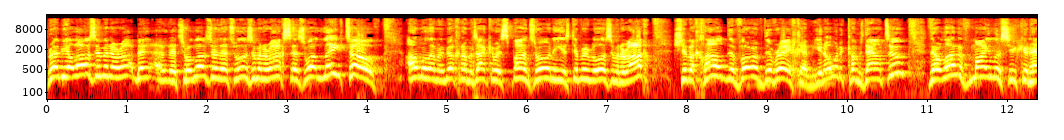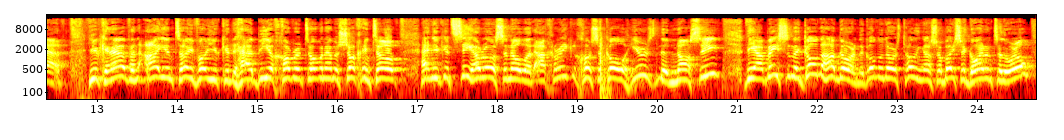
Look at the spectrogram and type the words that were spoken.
Rabbi Elazar ben Arak. Uh, that's Elazar. That's Elazar ben Arak says, "What leif Tov?" Amalem Rabbi Yochanan Mazaka responds, oh, "Roni is different." Rabbi Elazar ben Arak. Shebachlal devar of devrechem. You know what it comes down to? There are a lot of milas you can have have. You can have an ayin toivo, you could have be a chaver tov and have a shochin tov, and you could see haros and olad. Acharek chosakol. Here's the nasi, the abbas and the golden hador, and the golden door is telling us, Rabbi go out into the world.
